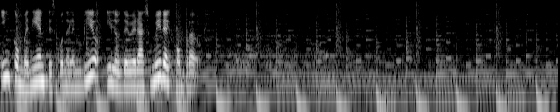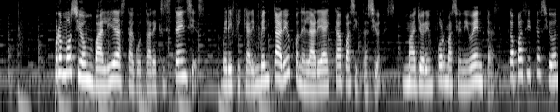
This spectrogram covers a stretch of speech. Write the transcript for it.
inconvenientes con el envío y los deberá asumir el comprador. Promoción válida hasta agotar existencias. Verificar inventario con el área de capacitaciones. Mayor información y ventas. Capacitación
